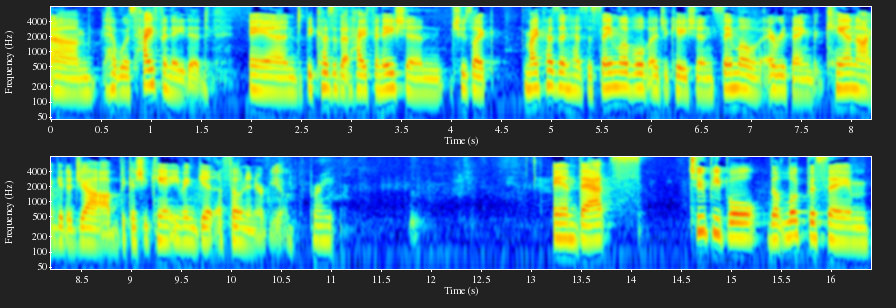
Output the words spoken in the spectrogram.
um, was hyphenated, and because of that hyphenation, she's like, my cousin has the same level of education, same level of everything, but cannot get a job because she can't even get a phone interview. Right. And that's two people that look the same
